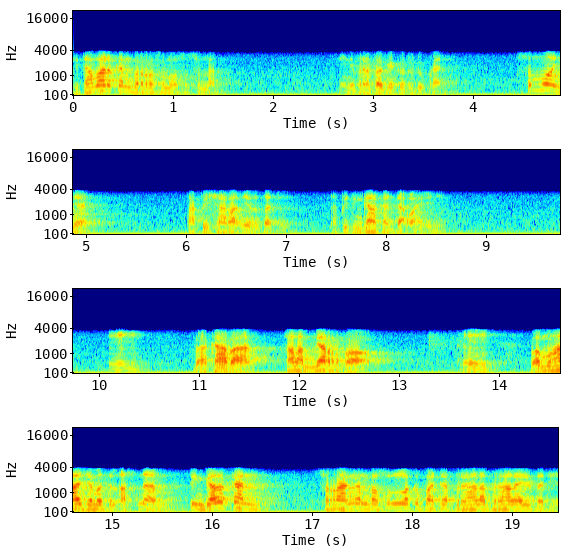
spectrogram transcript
Ditawarkan kepada Rasulullah SAW. Ini berbagai kedudukan. Semuanya. Tapi syaratnya itu tadi. Tapi tinggalkan dakwah ini. Nih. Maka apa? Salam yarba. Nih. Wa muhajamatul asnam. Tinggalkan serangan Rasulullah kepada berhala-berhala itu tadi.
